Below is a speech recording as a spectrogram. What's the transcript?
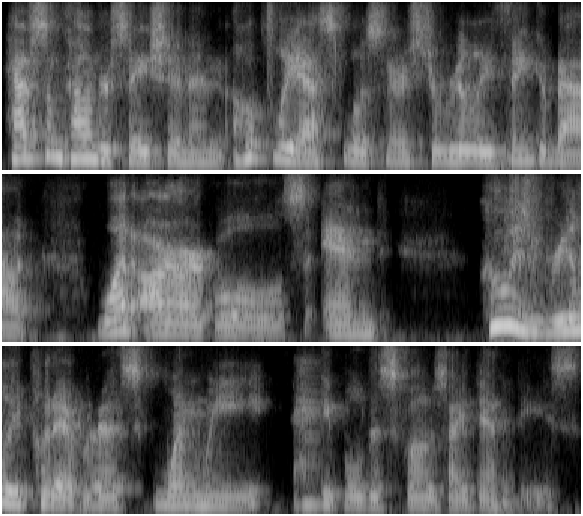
have some conversation and hopefully ask listeners to really think about what are our goals and who is really put at risk when we people disclose identities.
